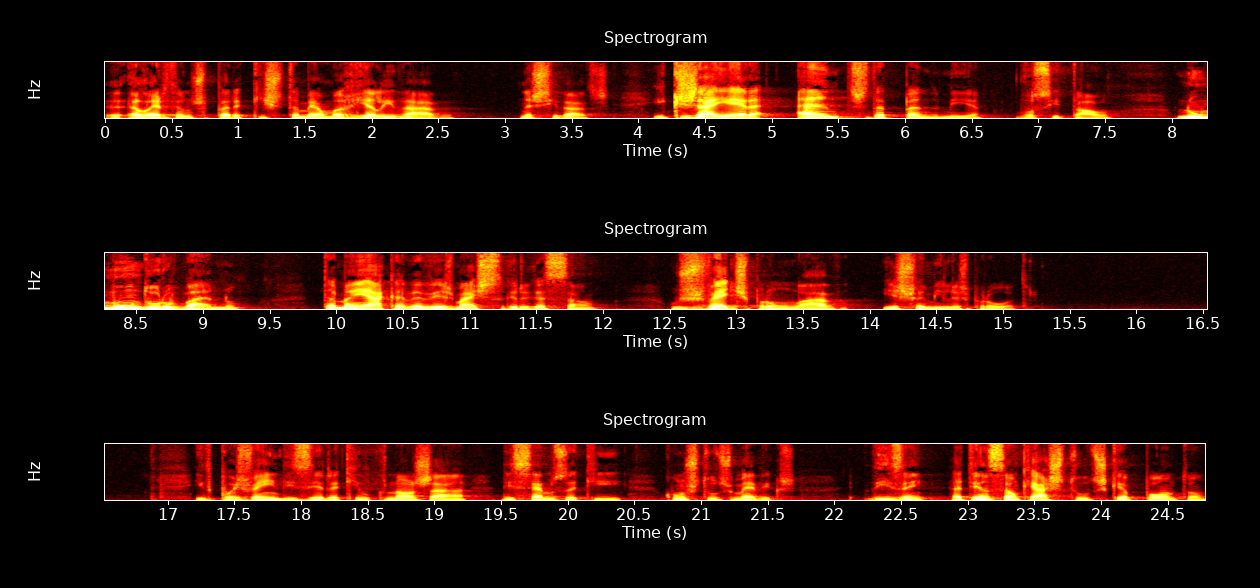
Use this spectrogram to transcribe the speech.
eh, alerta-nos para que isto também é uma realidade nas cidades e que já era antes da pandemia. Vou citá-lo. No mundo urbano também há cada vez mais segregação. Os velhos para um lado e as famílias para o outro. E depois vêm dizer aquilo que nós já dissemos aqui com estudos médicos. Dizem, atenção, que há estudos que apontam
